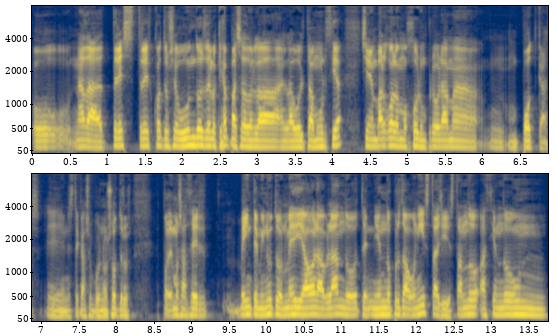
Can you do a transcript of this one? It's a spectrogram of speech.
o nada, 3, 3 4 segundos de lo que ha pasado en la, en la, Vuelta a Murcia. Sin embargo, a lo mejor un programa, un podcast, eh, en este caso pues nosotros, podemos hacer 20 minutos, media hora hablando, teniendo protagonistas y estando haciendo un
